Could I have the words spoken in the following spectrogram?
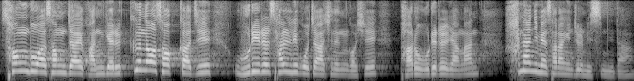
성부와 성자의 관계를 끊어서까지 우리를 살리고자 하시는 것이 바로 우리를 향한 하나님의 사랑인 줄 믿습니다.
